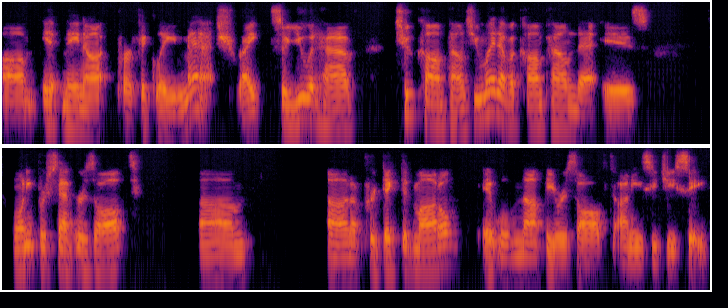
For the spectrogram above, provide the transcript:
um, it may not perfectly match, right? So you would have two compounds. You might have a compound that is 20% resolved um, on a predicted model. It will not be resolved on EZGC.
